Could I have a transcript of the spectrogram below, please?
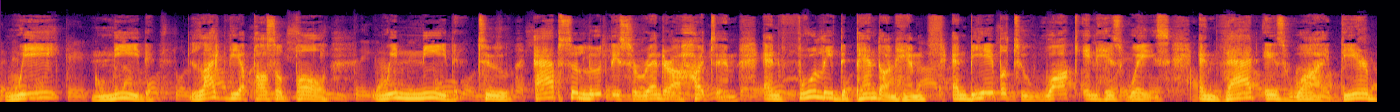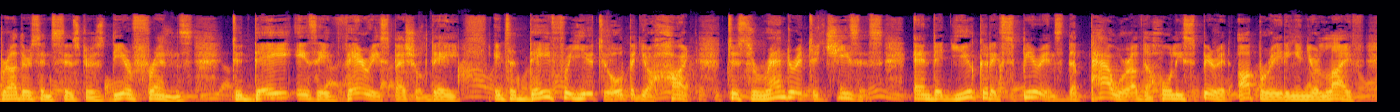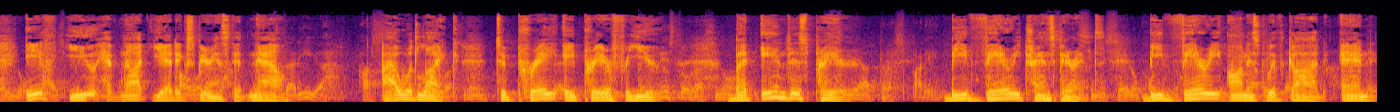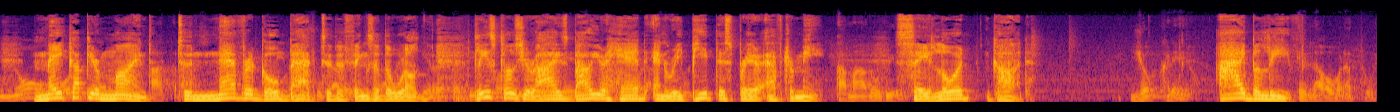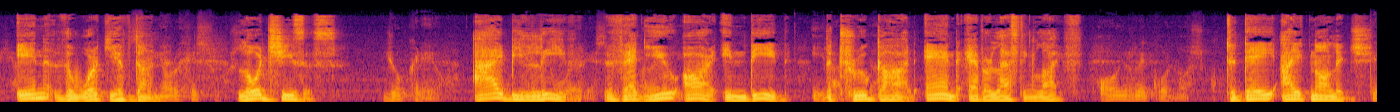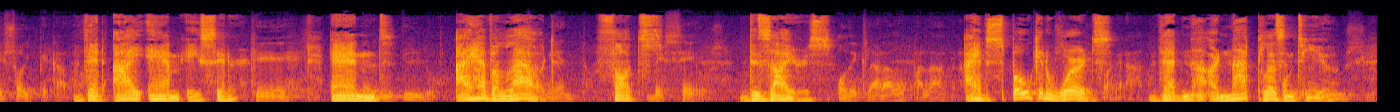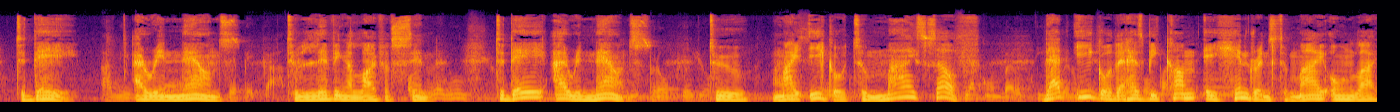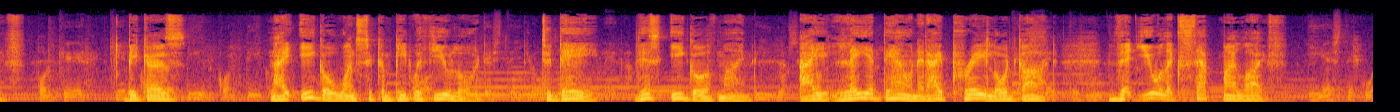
We need, like the Apostle Paul, we need to absolutely surrender our heart to him and fully depend on him and be able to walk in his ways. And that is why, dear brothers and sisters, dear friends, today is a very special day. It's a day for you to open your heart, to surrender it to Jesus, and that you could experience the power of the Holy Spirit operating in your life if you have not yet experienced it now. I would like to pray a prayer for you. But in this prayer, be very transparent, be very honest with God, and make up your mind to never go back to the things of the world. Please close your eyes, bow your head, and repeat this prayer after me. Say, Lord God, I believe in the work you have done. Lord Jesus, I believe that you are indeed the true God and everlasting life. Today I acknowledge that I am a sinner and I have allowed thoughts, desires. I have spoken words that are not pleasant to you. Today I renounce to living a life of sin. Today I renounce to my ego, to myself, that ego that has become a hindrance to my own life. Because my ego wants to compete with you, Lord. Today, this ego of mine, I lay it down and I pray, Lord God, that you will accept my life.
